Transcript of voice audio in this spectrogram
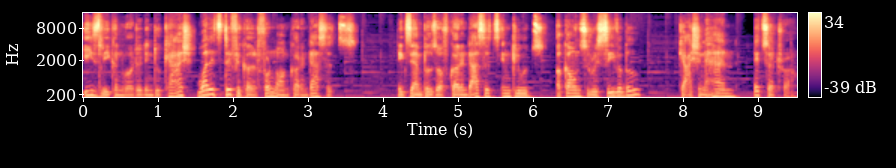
easily converted into cash while it's difficult for non-current assets. Examples of current assets includes accounts receivable, cash in hand, etc.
